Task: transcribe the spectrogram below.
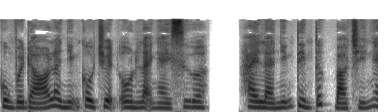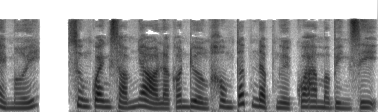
Cùng với đó là những câu chuyện ôn lại ngày xưa, hay là những tin tức báo chí ngày mới. Xung quanh xóm nhỏ là con đường không tấp nập người qua mà bình dị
